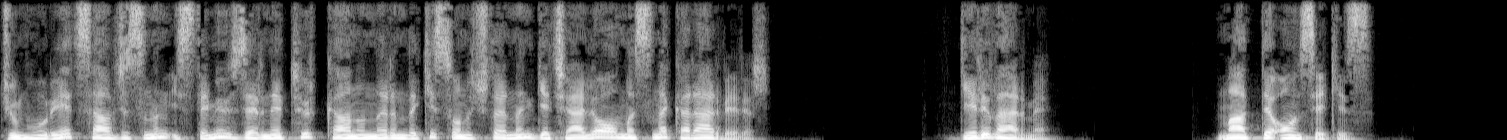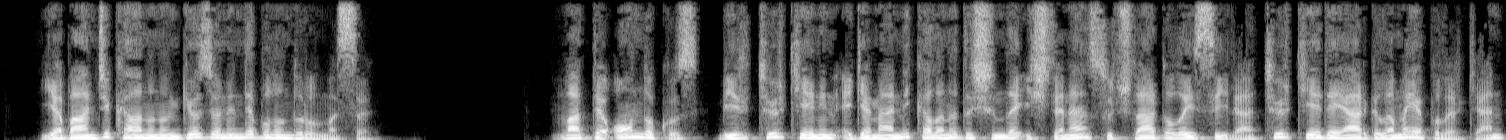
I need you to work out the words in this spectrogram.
Cumhuriyet Savcısının istemi üzerine Türk kanunlarındaki sonuçlarının geçerli olmasına karar verir. Geri verme. Madde 18 Yabancı kanunun göz önünde bulundurulması Madde 19, bir Türkiye'nin egemenlik alanı dışında işlenen suçlar dolayısıyla Türkiye'de yargılama yapılırken,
